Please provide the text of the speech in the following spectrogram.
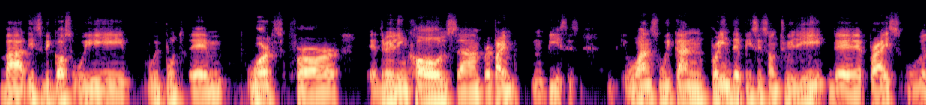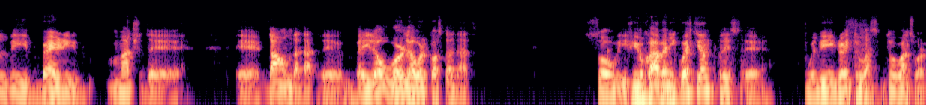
but it's because we, we put um, works for drilling holes and preparing pieces once we can print the pieces on 3D, the price will be very much the uh, down than that, uh, very low, lower cost than that. So if you have any question, please, uh, will be great to, us, to answer.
